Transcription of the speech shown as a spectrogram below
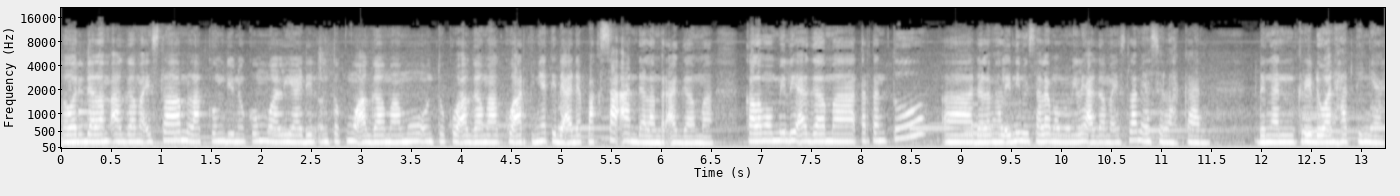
Bahwa di dalam agama Islam, lakum dinukum waliyadin untukmu agamamu, untukku agamaku. Artinya tidak ada paksaan dalam beragama. Kalau mau milih agama tertentu, eh, dalam hal ini misalnya mau memilih agama Islam ya silahkan. Dengan keriduan hatinya,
